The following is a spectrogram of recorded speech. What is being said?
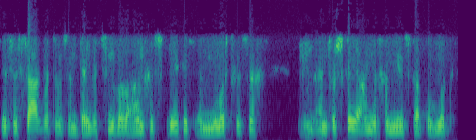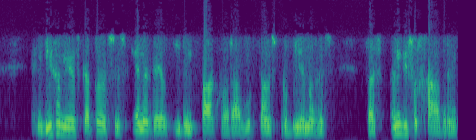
Dis 'n saak wat ons in Davidson wil aangespreek het in Noordgesig en verskeie ander gemeenskappe ook. En die gemeenskappe soos Enendale, Eden Park waar daar ook tans probleme is, was in die vergadering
